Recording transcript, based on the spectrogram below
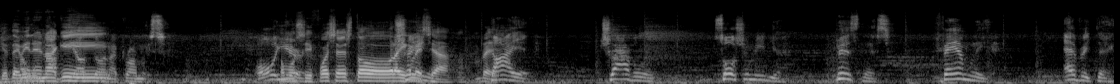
Que te vienen aquí como si fuese esto la iglesia. Hombre, diet, traveling, social media, business, family, everything.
